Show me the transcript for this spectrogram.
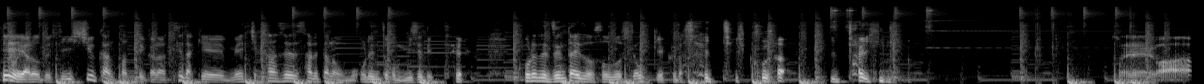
手をやろうとして1週間経ってから手だけめっちゃ完成されたのを俺のとこも見せてきて これで全体像を想像して OK くださいっていう子がいっぱいいる。それは、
